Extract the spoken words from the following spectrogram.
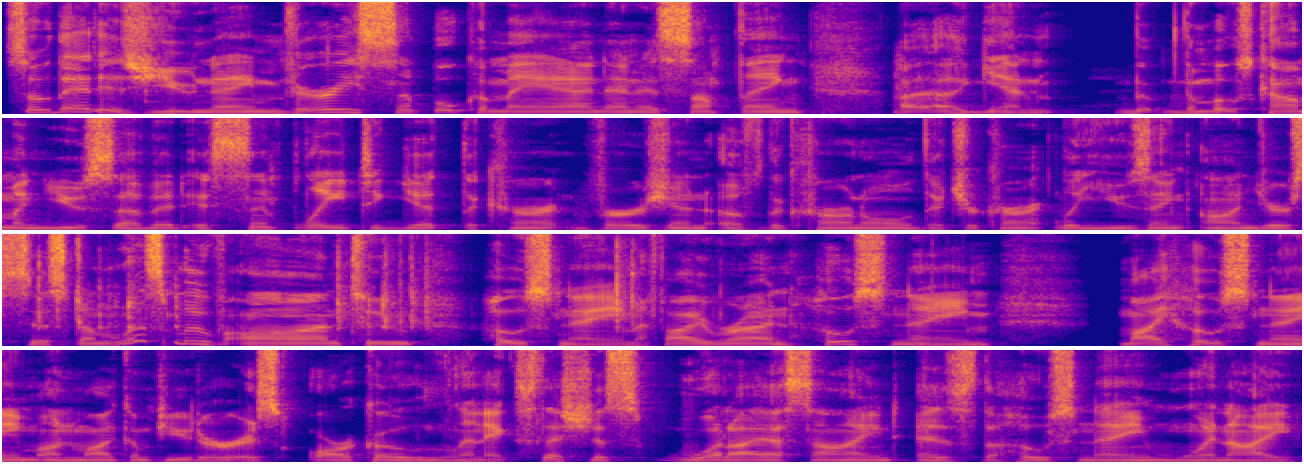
So that is uname, very simple command and it's something, uh, again, the, the most common use of it is simply to get the current version of the kernel that you're currently using on your system. Let's move on to hostname. If I run hostname, my host name on my computer is Arco Linux. That's just what I assigned as the host name when I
